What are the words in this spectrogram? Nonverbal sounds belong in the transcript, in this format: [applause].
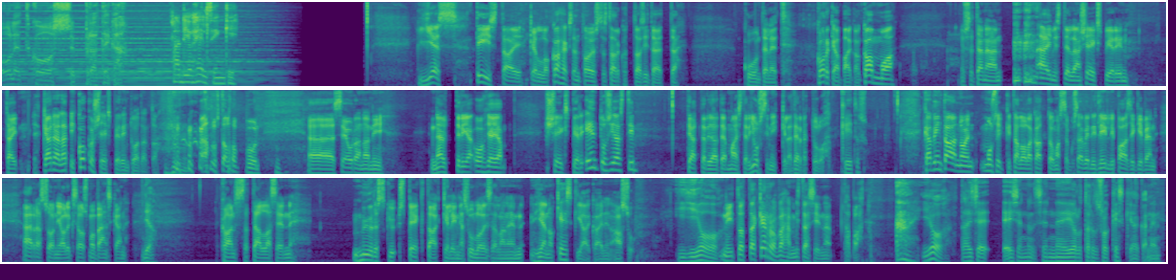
Oletko se prateka? Radio Helsinki. Yes, tiistai kello 18 se tarkoittaa sitä, että kuuntelet korkean paikan kammoa, jossa tänään [clears throat] äimistellään Shakespearein, tai käydään läpi koko Shakespearein tuotanto [laughs] alusta loppuun. Ää, Seuranani näyttelijä, ohjaaja, Shakespeare-entusiasti, teatteritaiteen maisteri Jussi Nikkilä, tervetuloa. Kiitos. Kävin taannoin musiikkitalolla katsomassa, kun sä vedit Lilli Paasikiven RSOn ja oliko se Osmo Vänskän Ja. kanssa tällaisen myrskyspektaakkelin ja sulla oli sellainen hieno keskiaikainen asu. Joo, Niin totta, kerro vähän, mitä siinä tapahtui. [clears throat] joo. Tai se, ei sen, sen ei ollut tarkoitus olla keskiaikainen,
